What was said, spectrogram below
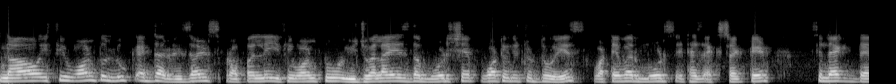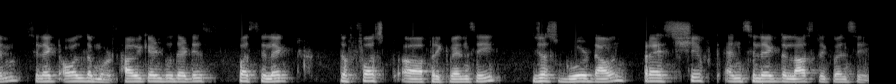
now if you want to look at the results properly if you want to visualize the mode shape what you need to do is whatever modes it has extracted select them select all the modes. How you can do that is first select the first uh, frequency just go down press shift and select the last frequency.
